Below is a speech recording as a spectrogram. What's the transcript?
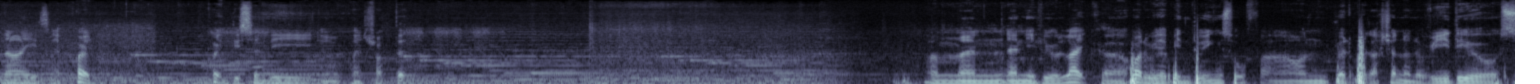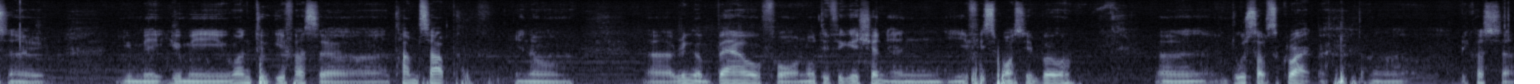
nice and quite quite decently uh, constructed. Um, and, and if you like uh, what we have been doing so far on the production of the videos, uh, you may you may want to give us a thumbs up you know uh, ring a bell for notification and if it's possible uh, do subscribe uh, because uh,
